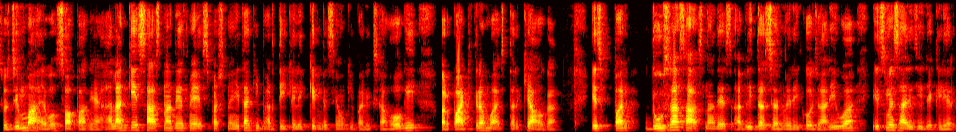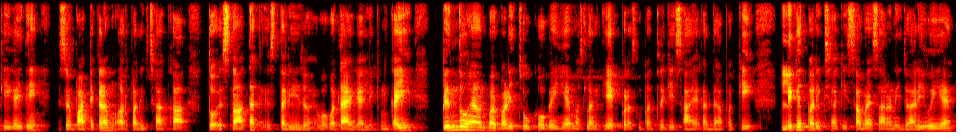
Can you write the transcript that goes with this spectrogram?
जो जिम्मा है, वो सौंपा गया हालाँकि इस शासनादेश में स्पष्ट नहीं था कि भर्ती के लिए किन विषयों की परीक्षा होगी और पाठ्यक्रम व स्तर क्या होगा। इस पर दूसरा शासनादेश अभी 10 जनवरी को जारी हुआ। इसमें सारी चीज़ें क्लियर की गई थी। इसमें पाठ्यक्रम और परीक्षा का तो स्नातक स्तरीय जो है, वो बताया गया लेकिन कई बिंदु है, उन पर बड़ी चूक हो गई है। मसलन, एक प्रश्न पत्र की सहायक अध्यापक की लिखित परीक्षा की समय सारणी जारी हुई है,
